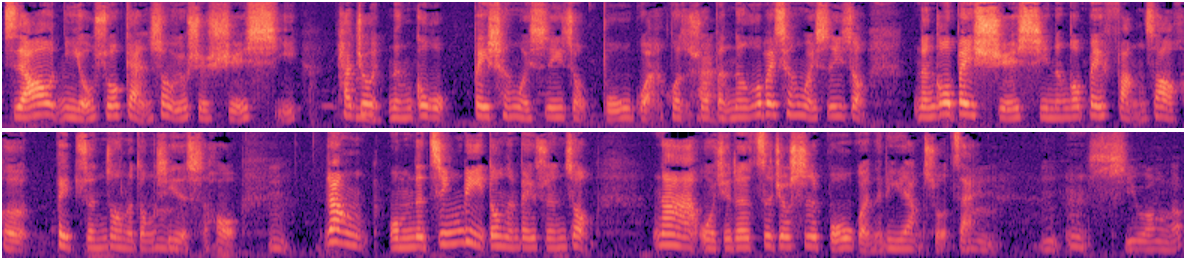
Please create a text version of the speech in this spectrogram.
只要你有所感受、有所学习，它就能够被称为是一种博物馆，或者说本能够被称为是一种能够被学习、能够被仿造和被尊重的东西的时候，嗯，让我们的经历都能被尊重。那我觉得这就是博物馆的力量所在。嗯嗯嗯，希望了。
